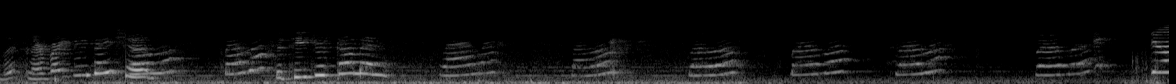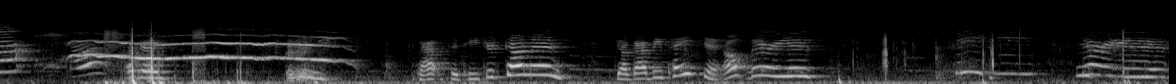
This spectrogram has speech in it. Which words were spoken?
Listen, everybody be patient. Mama, Mama. The teacher's coming. Okay. Pat, the teacher's coming. Y'all gotta be patient. Oh, there he is. There he is.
